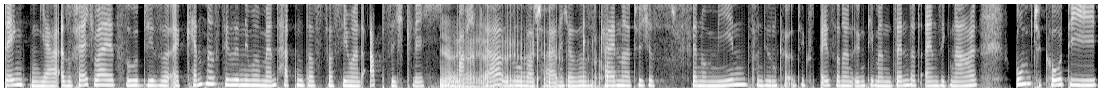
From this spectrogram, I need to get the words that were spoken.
denken, ja. Also vielleicht war jetzt so diese Erkenntnis, die sie in dem Moment hatten, dass das jemand absichtlich Ja, macht, ja, ja, so wahrscheinlich. Also es ist genau. kein natürliches Phänomen von diesem Chaotic Space, sondern irgendjemand sendet ein Signal, um Chakotay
